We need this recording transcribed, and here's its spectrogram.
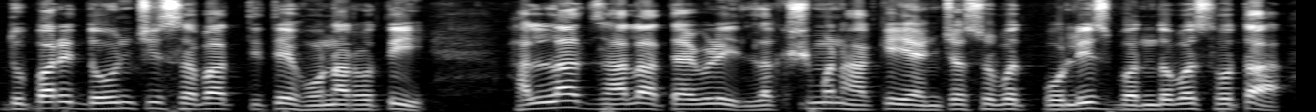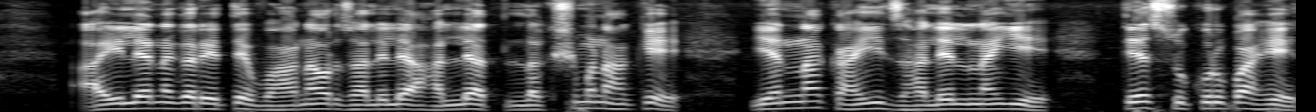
दुपारी दोनची सभा तिथे होणार होती. हल्ला झाला त्यावेळी लक्ष्मण हाके यांच्यासोबत पोलीस बंदोबस्त होता. अहिल्यानगर येथे वाहनावर झालेल्या हल्ल्यात लक्ष्मण हाके यांना काही झालेलं नाही आहे ते सुखरूप आहेत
